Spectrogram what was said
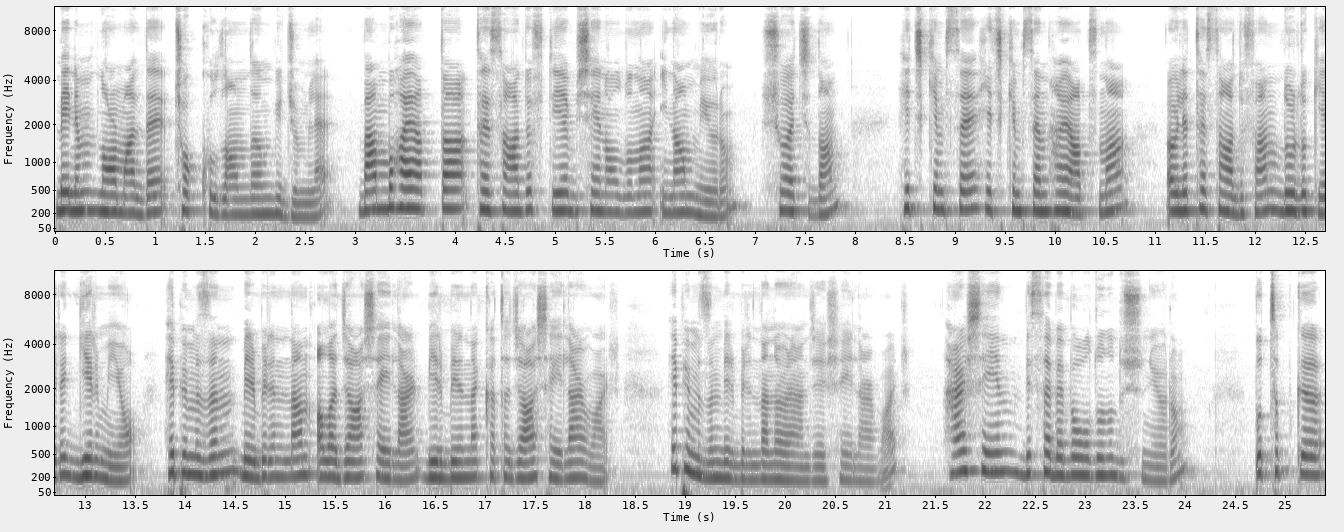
benim normalde çok kullandığım bir cümle. Ben bu hayatta tesadüf diye bir şeyin olduğuna inanmıyorum. Şu açıdan hiç kimse hiç kimsenin hayatına öyle tesadüfen durduk yere girmiyor. Hepimizin birbirinden alacağı şeyler, birbirine katacağı şeyler var. Hepimizin birbirinden öğreneceği şeyler var. Her şeyin bir sebebi olduğunu düşünüyorum. Bu tıpkı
